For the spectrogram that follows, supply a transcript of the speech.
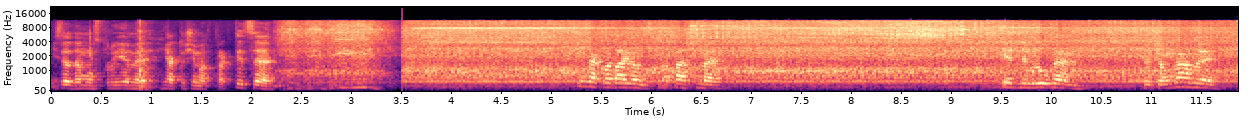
I zademonstrujemy jak to się ma w praktyce. I nakładając na taśmę jednym ruchem przeciągamy.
